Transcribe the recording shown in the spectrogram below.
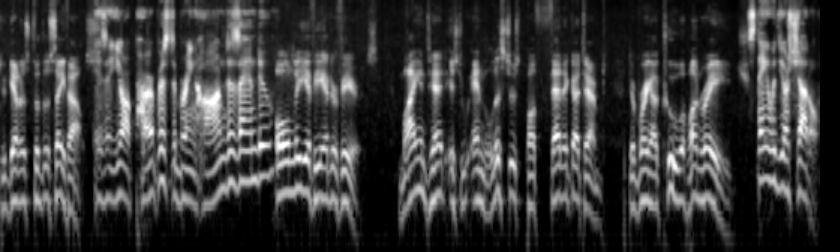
to get us to the safe house. Is it your purpose to bring harm to Zandu? Only if he interferes. My intent is to end Lister's pathetic attempt to bring a coup upon Rage. Stay with your shuttle.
